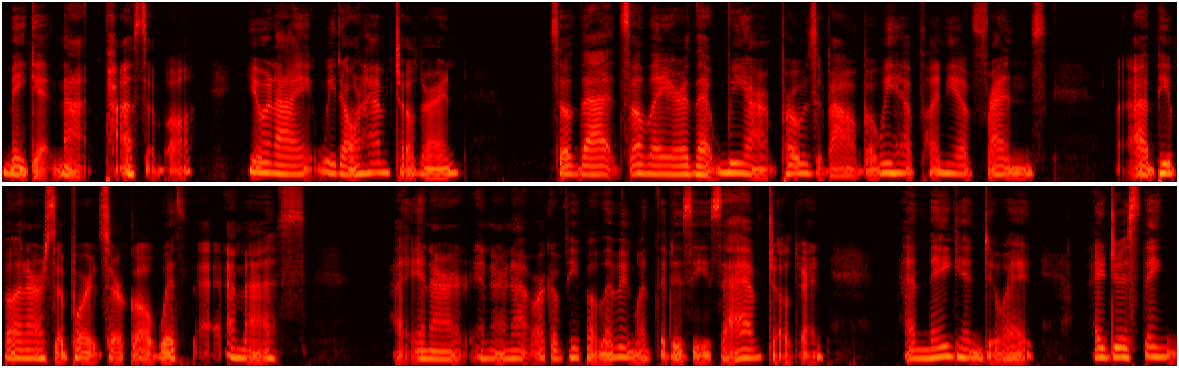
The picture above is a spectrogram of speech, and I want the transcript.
make it not possible. You and I, we don't have children. So that's a layer that we aren't pros about, but we have plenty of friends uh, people in our support circle with MS uh, in our in our network of people living with the disease that have children and they can do it. I just think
